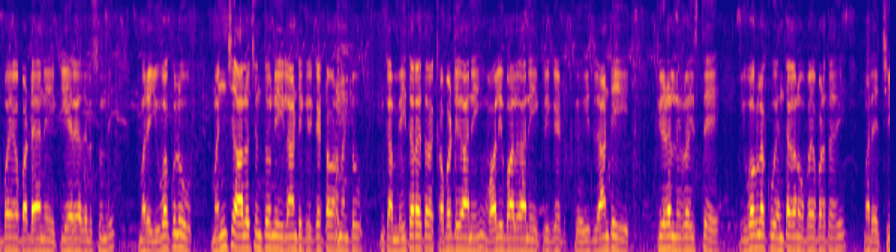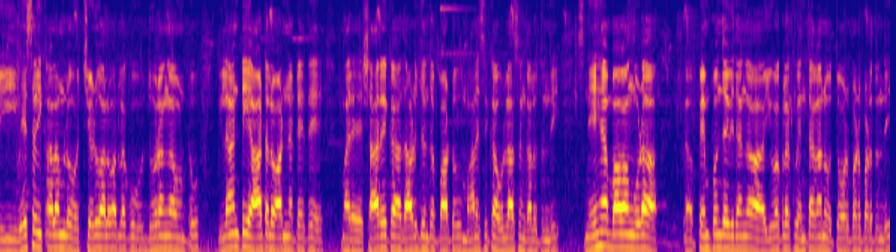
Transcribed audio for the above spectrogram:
ఉపయోగపడ్డాయని క్లియర్గా తెలుస్తుంది. మరి యువకులు మంచి ఆలోచనతో ఇలాంటి క్రికెట్ టోర్నమెంటు ఇంకా మిగతా ఇతర కబడ్డీ కానీ వాలీబాల్ కానీ క్రికెట్ ఇలాంటి క్రీడలు నిర్వహిస్తే యువకులకు ఎంతగానో ఉపయోగపడుతుంది. మరి ఈ వేసవి కాలంలో చెడు అలవాట్లకు దూరంగా ఉంటూ ఇలాంటి ఆటలు ఆడినట్టయితే మరి శారీరక దారుఢ్యంతో పాటు మానసిక ఉల్లాసం కలుగుతుంది. స్నేహభావం కూడా పెంపొందే విధంగా యువకులకు ఎంతగానో తోడ్పడపడుతుంది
